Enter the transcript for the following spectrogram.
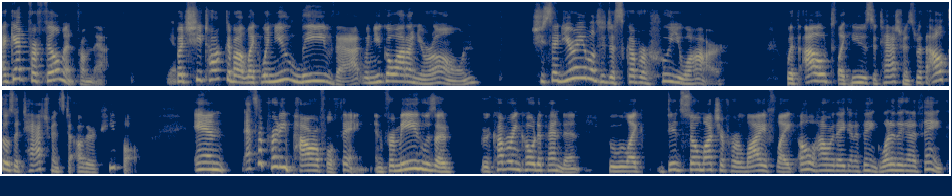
I get fulfillment from that. Yeah. But she talked about like when you leave that, when you go out on your own, she said you're able to discover who you are without, like you used attachments, without those attachments to other people. And that's a pretty powerful thing. And for me, who's a recovering codependent, who like did so much of her life like oh how are they going to think what are they going to think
